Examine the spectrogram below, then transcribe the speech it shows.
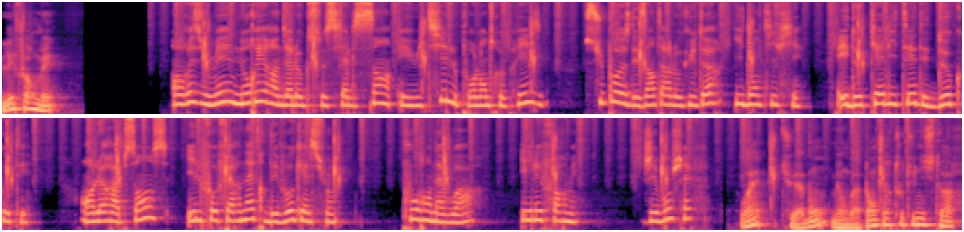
les former. En résumé, nourrir un dialogue social sain et utile pour l'entreprise suppose des interlocuteurs identifiés et de qualité des deux côtés. En leur absence, il faut faire naître des vocations pour en avoir et les former. J'ai bon, chef? Ouais, tu as bon, mais on va pas en faire toute une histoire.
